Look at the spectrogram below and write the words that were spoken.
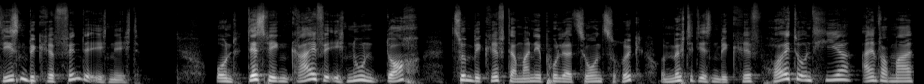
diesen Begriff finde ich nicht. Und deswegen greife ich nun doch zum Begriff der Manipulation zurück und möchte diesen Begriff heute und hier einfach mal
